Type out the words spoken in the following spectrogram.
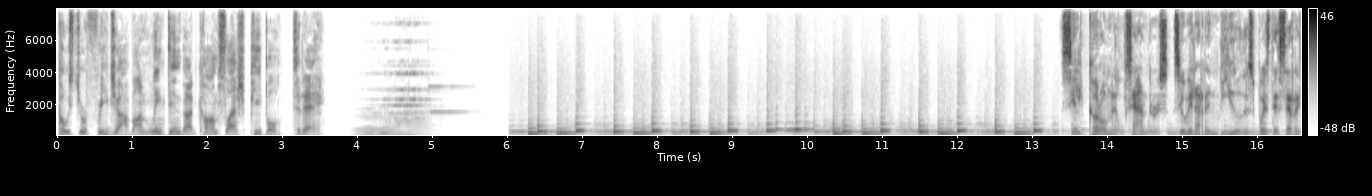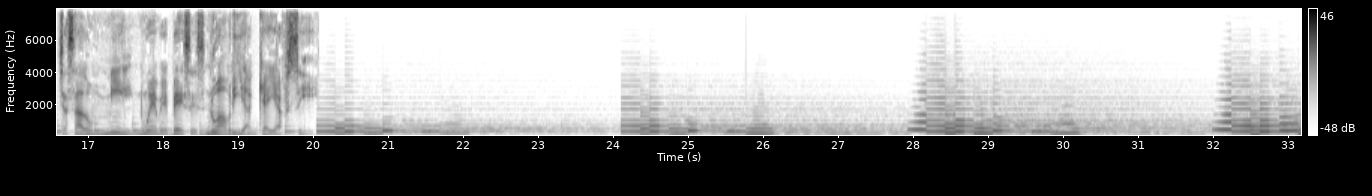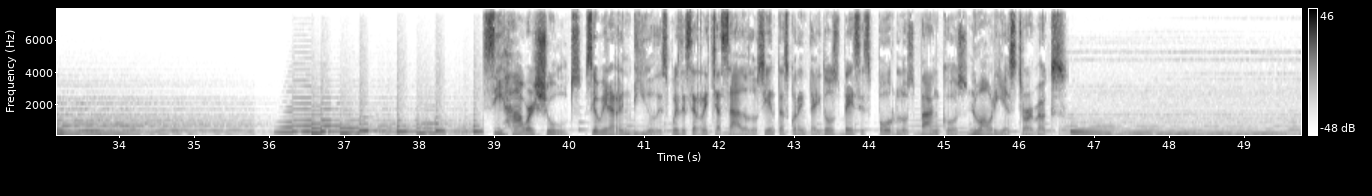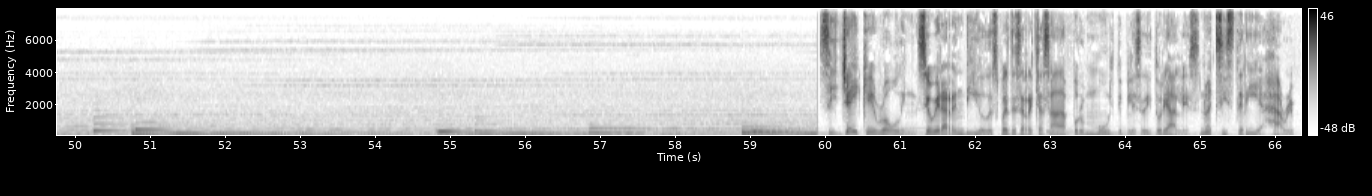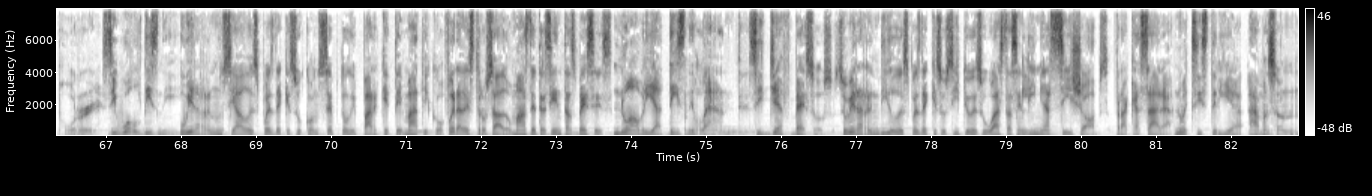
Post your free job on linkedin.com/people slash people today. Si el Colonel Sanders se hubiera rendido después de ser rechazado mil nueve veces, no habría KFC. Si Howard Schultz se hubiera rendido después de ser rechazado 242 veces por los bancos, no habría Starbucks. Si J.K. Rowling se hubiera rendido después de ser rechazada por múltiples editoriales, no existiría Harry Potter. Si Walt Disney hubiera renunciado después de que su concepto de parque temático fuera destrozado más de 300 veces, no habría Disneyland. Si Jeff Bezos se hubiera rendido después de que su sitio de subastas en línea C-Shops fracasara, no existiría Amazon.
